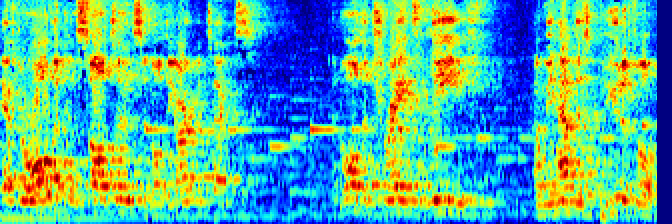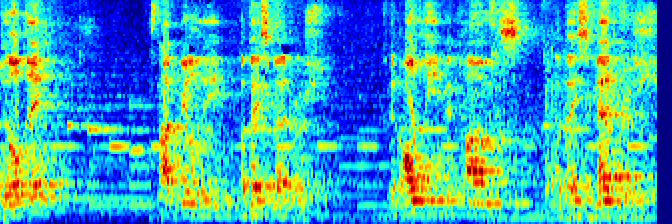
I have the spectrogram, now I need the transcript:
After all the consultants and all the architects and all the trades leave and we have this beautiful building, it's not really a beis medrash. It only becomes a beis medrash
